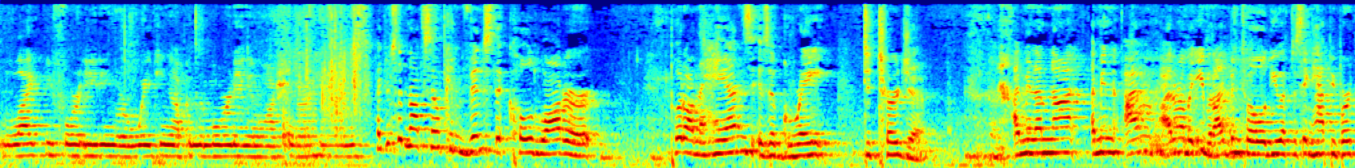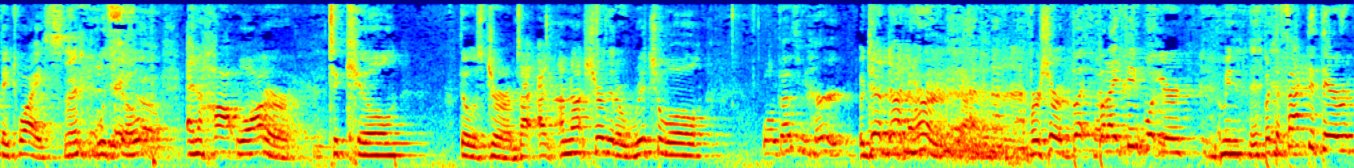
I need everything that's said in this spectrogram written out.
like before eating or waking up in the morning and washing our hands. I just am not so convinced that cold water put on the hands is a great detergent. I mean, I'm not. I mean, I'm. I don't know about you, but I've been told you have to sing "Happy Birthday" twice with soap and hot water to kill those germs. I, I, I'm not sure that a ritual. Well, it doesn't hurt. It doesn't hurt for sure. But but I think what you're. I mean, but the fact that they're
